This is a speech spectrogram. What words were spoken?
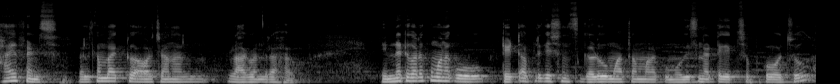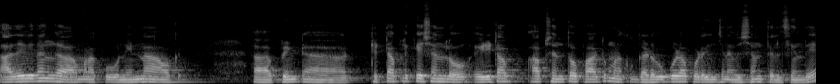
Hi friends welcome back to our channel Raghavendra hub. నిన్నటి వరకు మనకు టెట్ అప్లికేషన్స్ గడువు మాత్రం మనకు ముగిసినట్టుగా చెప్పుకోవచ్చు. అదేవిధంగా మనకు నిన్న ఒక ప్రింట్ టెట్ అప్లికేషన్లో ఎడిట్ ఆప్ ఆప్షన్తో పాటు మనకు గడువు కూడా పొడిగించిన విషయం తెలిసిందే.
